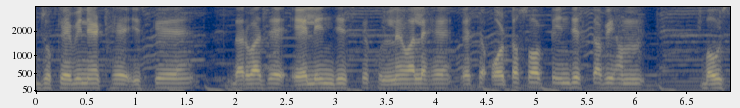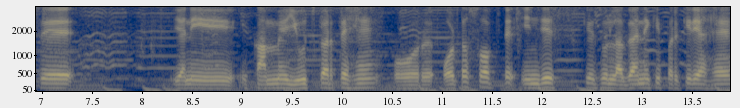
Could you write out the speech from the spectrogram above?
जो कैबिनेट है, इसके दरवाजे एल इंजिस पे खुलने वाले हैं। वैसे ऑटो सॉफ्ट इंजिस का भी हम बहुत से, यानी काम में यूज़ करते हैं और ऑटो सॉफ्ट इंजिस के जो लगाने की प्रक्रिया है,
